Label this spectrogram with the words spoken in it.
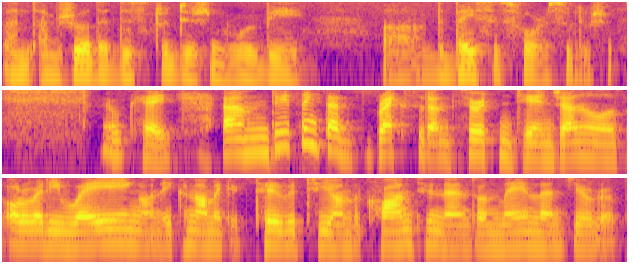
And I'm sure that this tradition will be uh, the basis for a solution. Okay. Um, do you think that Brexit uncertainty in general is already weighing on economic activity on the continent, on mainland Europe?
